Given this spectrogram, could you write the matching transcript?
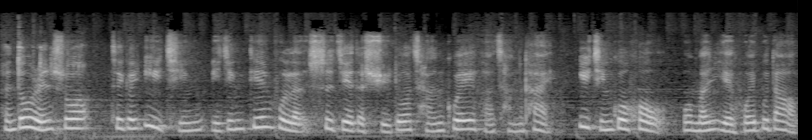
很多人说，这个疫情已经颠覆了世界的许多常规和常态。疫情过后，我们也回不到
